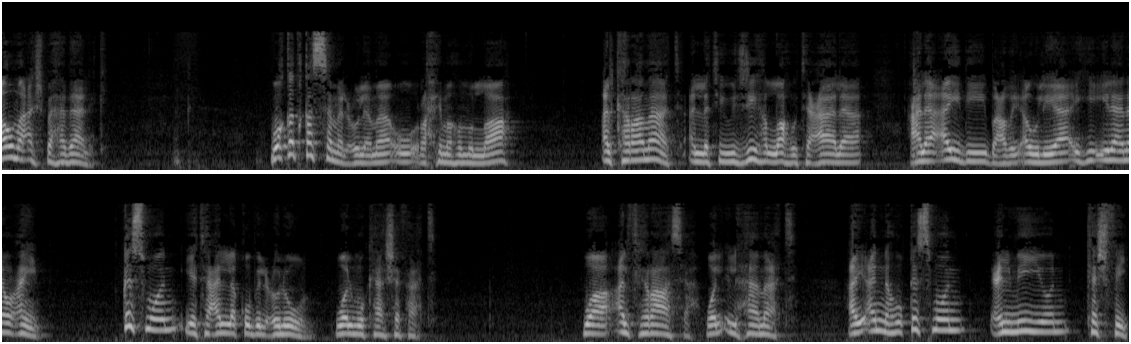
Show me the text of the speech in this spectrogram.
أو ما أشبه ذلك. وقد قسم العلماء رحمهم الله الكرامات التي يجريها الله تعالى على أيدي بعض أوليائه إلى نوعين. قسم يتعلق بالعلوم والمكاشفات والفراسة والإلهامات أي أنه قسم علمي كشفي.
